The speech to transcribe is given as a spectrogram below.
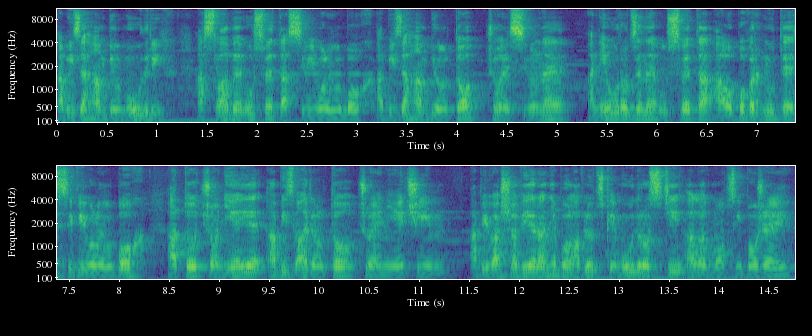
aby zahambil múdrych, a slabé u sveta si vyvolil Boh, aby zahambil to, čo je silné, a neurodzené u sveta a opovrhnuté si vyvolil Boh, a to, čo nie je, aby zmaril to, čo je niečím. Aby vaša viera nebola v ľudskej múdrosti, ale v moci Božej.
